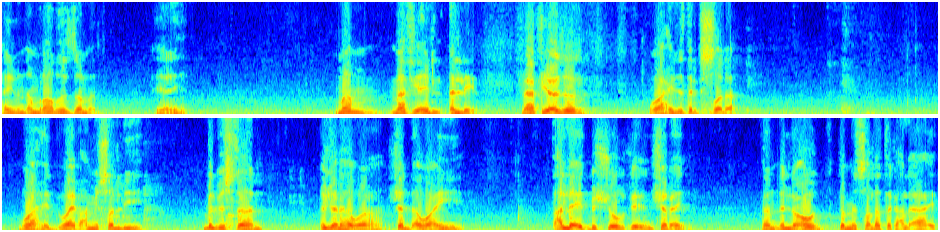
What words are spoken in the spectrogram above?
هي من أمراض الزمن. يعني ما ما في علة ما في عذر واحد يترك الصلاة. واحد واقف عم يصلي بالبستان اجى الهواء شد اواعيه تعلقت بالشوكة انشرعت. فبنقول له عود كمل صلاتك على القاعد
